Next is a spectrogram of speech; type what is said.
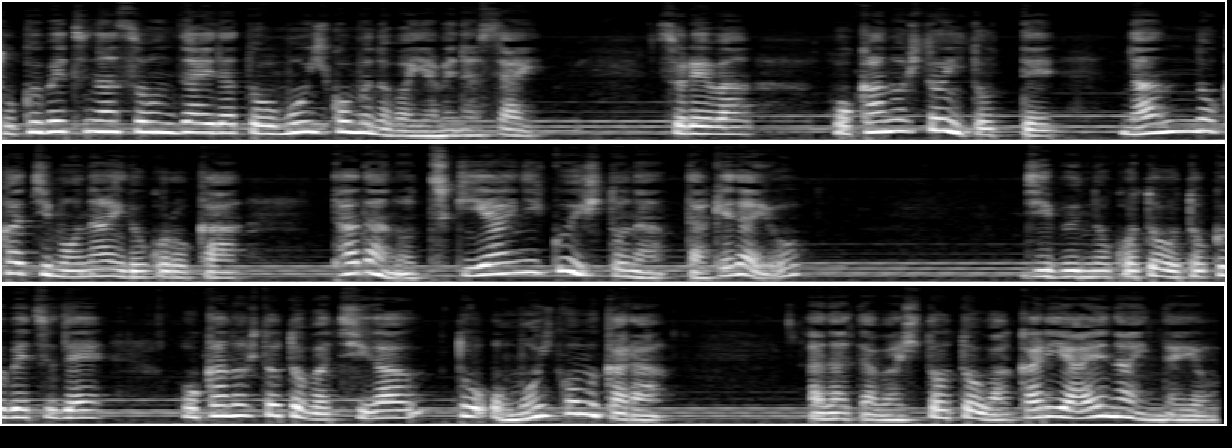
特別な存在だと思い込むのはやめなさい。それは他の人にとって何の価値もないどころかただの付き合いにくい人なだけだよ。自分のことを特別で他の人とは違うと思い込むからあなたは人と分かり合えないんだよ。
